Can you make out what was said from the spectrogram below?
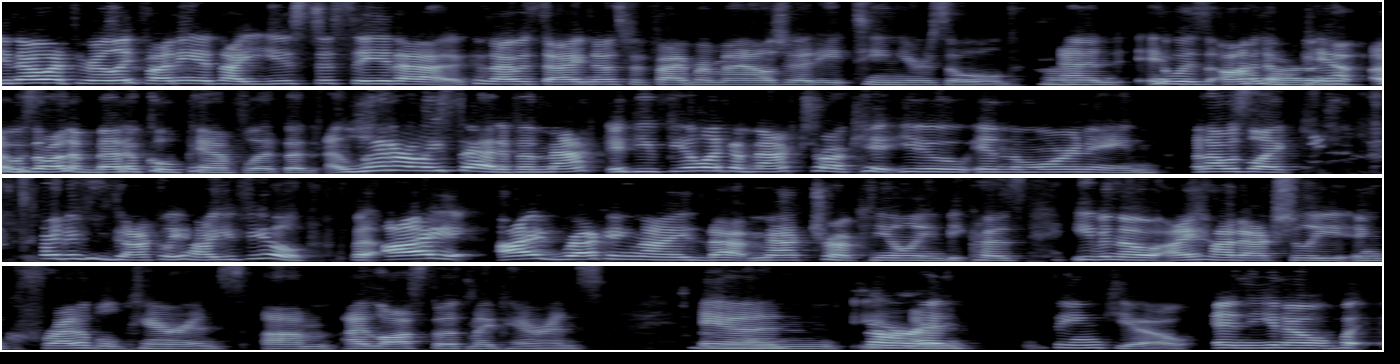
You know what's really funny is I used to say that because I was diagnosed with fibromyalgia at 18 years old, oh, and it was on sorry. a pam- I was on a medical pamphlet that literally said if a Mack if you feel like a Mack truck hit you in the morning, and I was like, it's kind of exactly how you feel. But I I recognize that Mack truck feeling because even though I had actually incredible parents, um, I lost both my parents, mm-hmm. and sorry. and Thank you. And you know, but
